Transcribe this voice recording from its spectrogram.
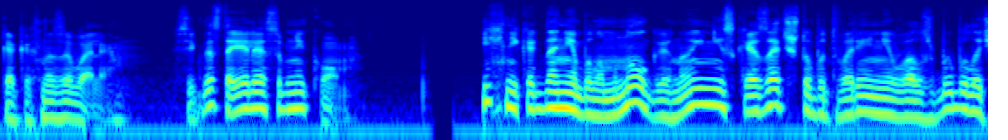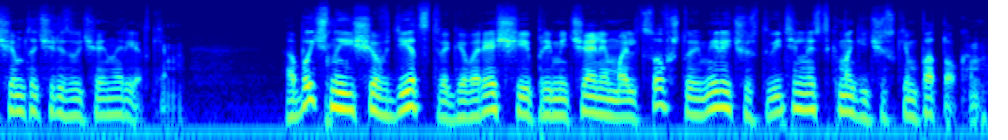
как их называли, всегда стояли особняком. Их никогда не было много, но и не сказать, чтобы творение волжбы было чем-то чрезвычайно редким. Обычно еще в детстве говорящие примечали мальцов, что имели чувствительность к магическим потокам.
